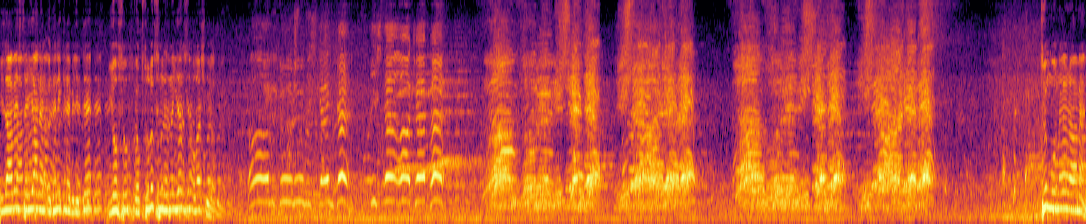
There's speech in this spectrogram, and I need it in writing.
ilave seyyanen ödenek ile birlikte yoksul, yoksulluk sınırının yarısına ulaşmıyor. Tam zulüm işkence. İşte AKP. Tüm bunlara rağmen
